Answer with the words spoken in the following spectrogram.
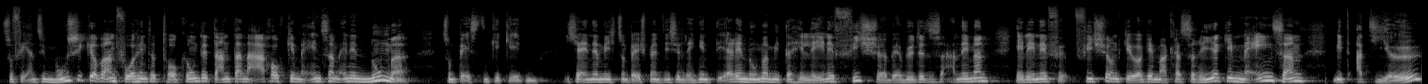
sofern sie Musiker waren, vorher in der Talkrunde, dann danach auch gemeinsam eine Nummer zum Besten gegeben. Ich erinnere mich zum Beispiel an diese legendäre Nummer mit der Helene Fischer. Wer würde das annehmen? Helene Fischer und George Makassaria gemeinsam mit Adieu.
